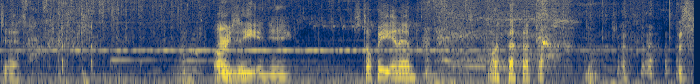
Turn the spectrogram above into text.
Dead. Oh, he's eating you. Stop eating him.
